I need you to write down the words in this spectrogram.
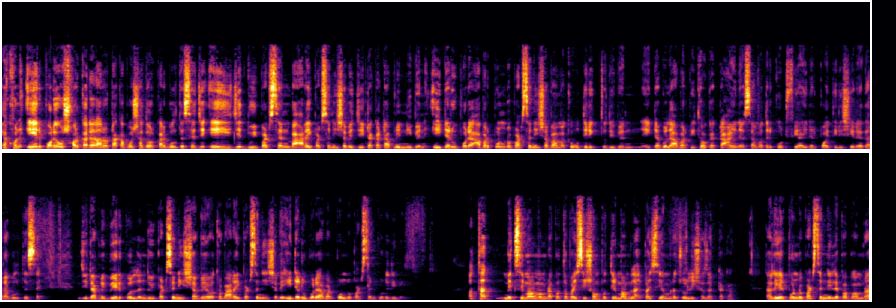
এখন এর পরেও সরকারের আরও টাকা পয়সা দরকার বলতেছে যে এই যে দুই পার্সেন্ট বা আড়াই পার্সেন্ট হিসাবে যে টাকাটা আপনি নেবেন, এইটার উপরে আবার পনেরো পার্সেন্ট হিসাবে আমাকে অতিরিক্ত দিবেন। এইটা বলে আবার পৃথক একটা আইন আছে, আমাদের কোর্ট ফি আইনের পঁয়ত্রিশের ধারা বলতেছে, যেটা আপনি বের করলেন দুই পার্সেন্ট হিসাবে অথবা আড়াই পার্সেন্ট হিসাবে, এইটার উপরে আবার পনেরো পার্সেন্ট করে দিবেন। অর্থাৎ ম্যাক্সিমাম আমরা কত পাইছি? সম্পত্তির মামলায় পাইছি আমরা চল্লিশ হাজার টাকা। তাহলে এর পনেরো পার্সেন্ট নিলে পাবো আমরা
